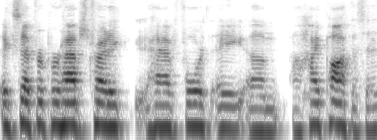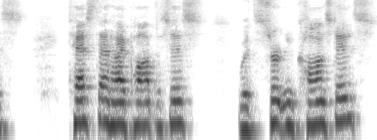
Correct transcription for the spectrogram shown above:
except for perhaps try to have forth a, um, a hypothesis, test that hypothesis with certain constants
